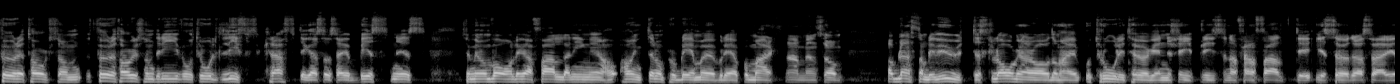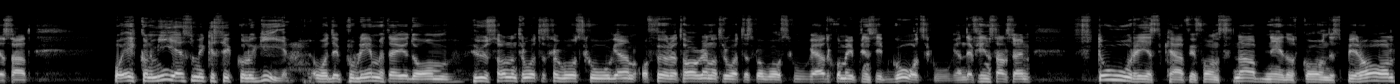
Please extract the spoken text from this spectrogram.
företag som, företag som driver otroligt livskraftiga så att säga, business som i de vanliga fallen ingen, har inte något problem att överleva på marknaden men som har nästan blivit uteslagna av de här otroligt höga energipriserna framförallt i, i södra Sverige. Så att, och ekonomi är så mycket psykologi. Och det problemet är ju då om hushållen tror att det ska gå åt skogen och företagarna tror att det ska gå åt skogen. Ja, det kommer i princip gå åt skogen. Det finns alltså en stor risk här att vi får en snabb nedåtgående spiral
